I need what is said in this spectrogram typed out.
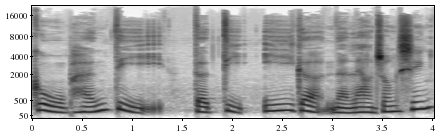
骨盆底的第一个能量中心，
